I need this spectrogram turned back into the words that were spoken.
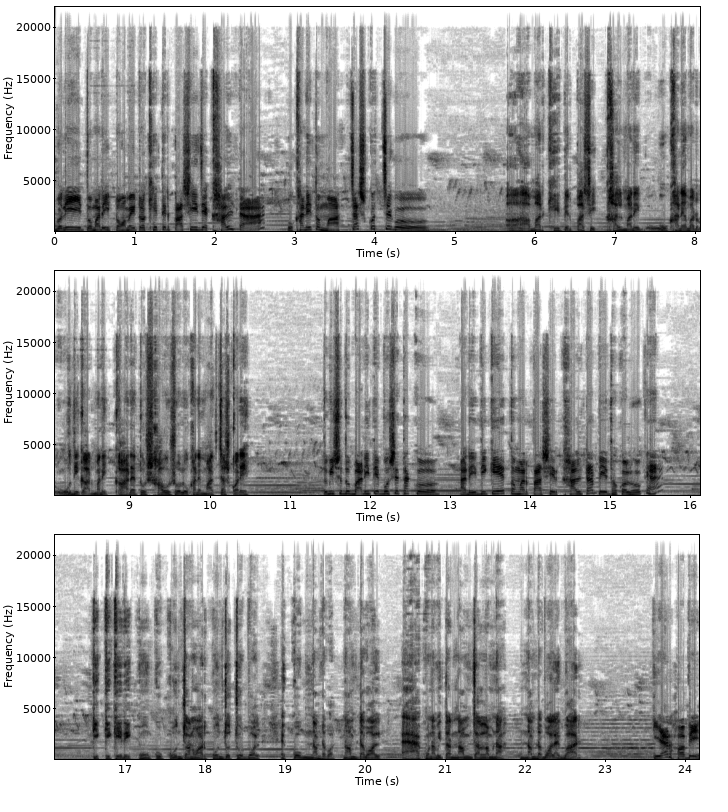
বলি তোমার এই টমেটো ক্ষেতের পাশেই যে খালটা ওখানে তো মাছ চাষ করছে গো। আ, আমার ক্ষেতের পাশে খাল মানে ওখানে আমার অধিকার মানে কার এত সাহস হলো ওখানে মাছ চাষ করে? তুমি শুধু বাড়িতে বসে থাকো আর এদিকে তোমার পাশের খালটা বেদখল হোক হ্যাঁ? কে কে কে রে কো- কো- কোন জানোয়ার কোন চোর বল? এ, কোন নামটা বল নামটা বল। এখন আমি তার নাম জানলাম না। নামটা বল একবার। কি আর হবে?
